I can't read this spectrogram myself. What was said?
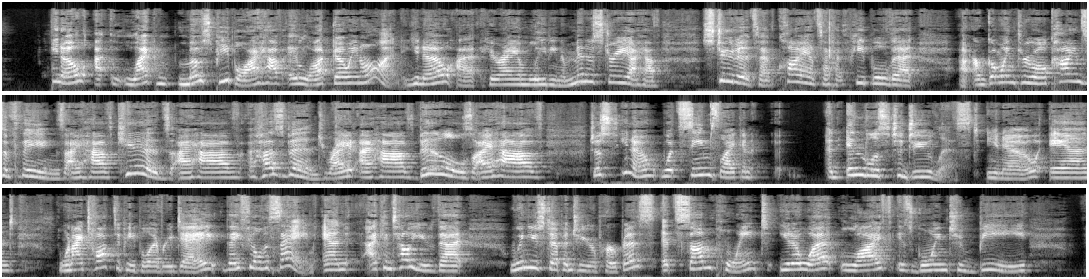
you know, like most people, I have a lot going on. You know, I, here I am leading a ministry. I have students, I have clients, I have people that are going through all kinds of things. I have kids, I have a husband, right? I have bills, I have just, you know, what seems like an, an endless to-do list, you know, and when I talk to people every day, they feel the same. And I can tell you that when you step into your purpose, at some point, you know what? Life is going to be,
